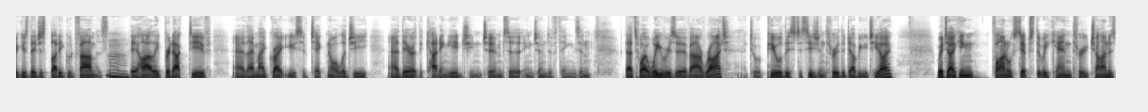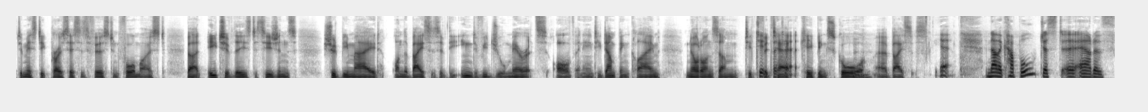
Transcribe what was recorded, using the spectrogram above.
because they're just bloody good farmers. Mm. They're highly productive. Uh, they make great use of technology. Uh, they're at the cutting edge in terms of in terms of things, and that's why we reserve our right to appeal this decision through the WTO. We're taking final steps that we can through China's domestic processes first and foremost, but each of these decisions should be made on the basis of the individual merits of an anti dumping claim, not on some tit, tit for tat, keeping score mm. uh, basis. Yeah. Another couple, just uh, out of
